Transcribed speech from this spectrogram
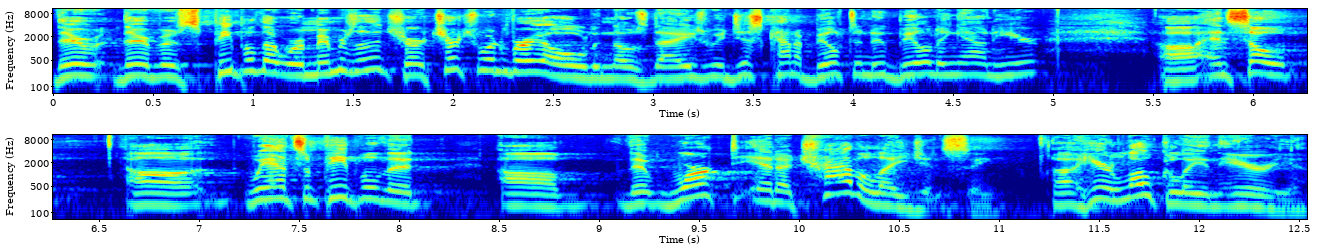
there, there was people that were members of the church. Church wasn't very old in those days. We just kind of built a new building out here. Uh, and so uh, we had some people that, uh, that worked at a travel agency uh, here locally in the area.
